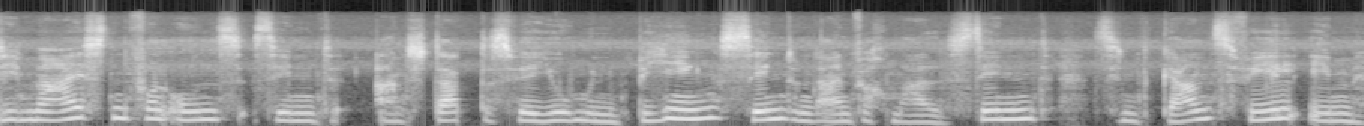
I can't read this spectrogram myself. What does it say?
die meisten von uns sind, anstatt dass wir Human Beings sind und einfach mal sind, sind ganz viel im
